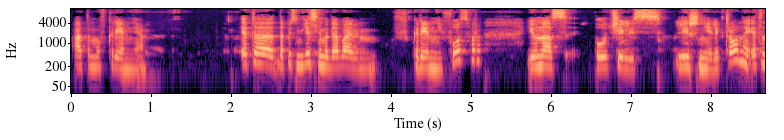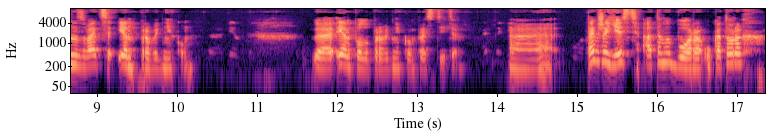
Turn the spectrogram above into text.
атомов кремния. Это, допустим, если мы добавим в кремний фосфор, и у нас получились лишние электроны, это называется N-проводником. Э, N-полупроводником, простите. Э, также есть атомы бора, у которых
